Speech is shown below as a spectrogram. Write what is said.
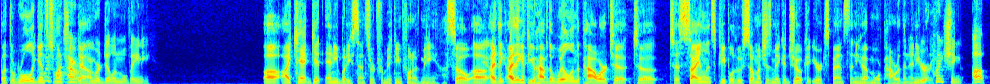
But the rule against punching down, You were Dylan Mulvaney? Uh, I can't get anybody censored for making fun of me. So uh, I think I think if you have the will and the power to to to silence people who so much as make a joke at your expense, then you have more power than anybody. You're punching up.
